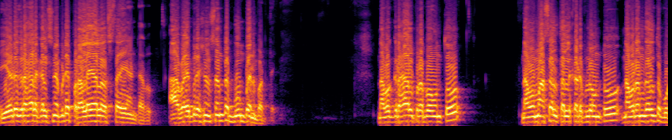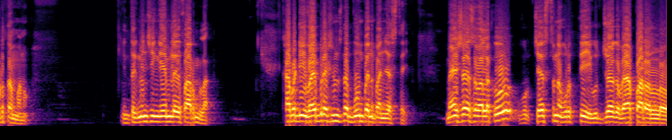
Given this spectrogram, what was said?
ఏడు గ్రహాలు కలిసినప్పుడే ప్రళయాలు వస్తాయి అంటారు. ఆ వైబ్రేషన్స్ అంతా భూమి పైన పడతాయి. నవగ్రహాల ప్రభావంతో నవమాసాలు తల్లి కడుపులో ఉంటూ నవరంధ్రాలతో పుడతాం మనం. ఇంతకుమించి ఇంకేం లేదు ఫార్ములా. కాబట్టి ఈ వైబ్రేషన్స్తో భూమి పని పనిచేస్తాయి. మేషరాశి వాళ్ళకు చేస్తున్న వృత్తి ఉద్యోగ వ్యాపారాల్లో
